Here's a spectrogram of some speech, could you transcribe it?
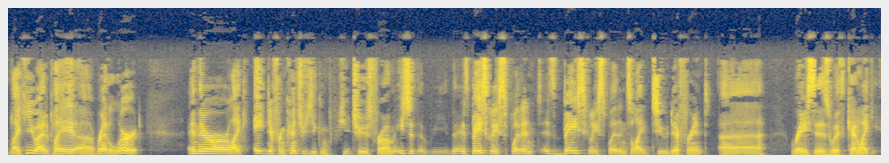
like you I had to play uh, Red Alert, and there are like eight different countries you can ch- choose from. Each of the it's basically split in it's basically split into like two different uh races with kind of like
